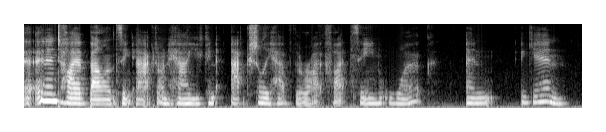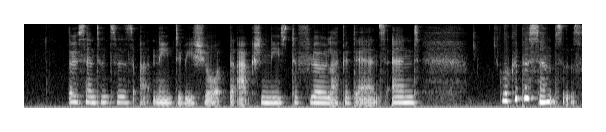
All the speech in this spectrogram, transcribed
an entire balancing act on how you can actually have the right fight scene work. And again, those sentences need to be short. The action needs to flow like a dance. And look at the senses.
